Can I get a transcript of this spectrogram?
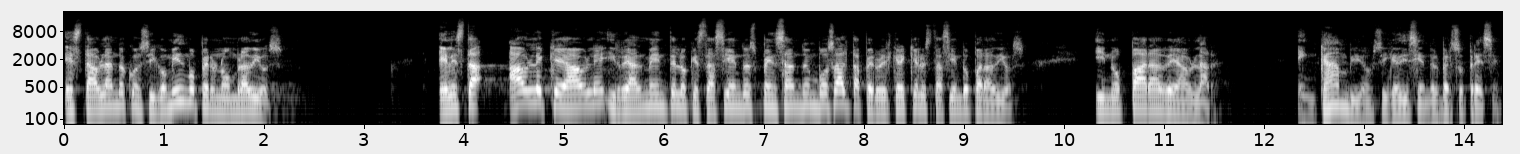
está hablando consigo mismo, pero nombra a Dios. Él está, hable que hable y realmente lo que está haciendo es pensando en voz alta, pero él cree que lo está haciendo para Dios. Y no para de hablar. En cambio, sigue diciendo el verso 13,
